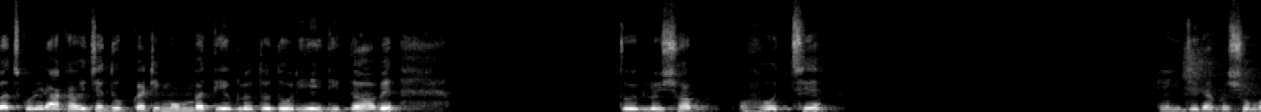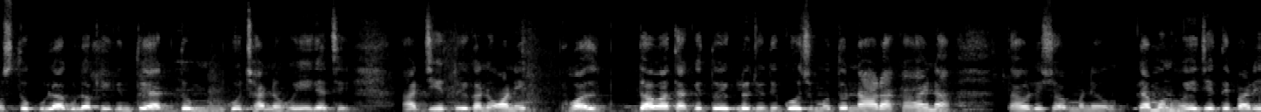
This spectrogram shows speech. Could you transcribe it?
গাছ করে রাখা হয়েছে। ধূপকাঠি, মোমবাতি এগুলো তো ধরিয়েই দিতে হবে। তো এগুলোই সব হচ্ছে। এই যে দেখো, সমস্ত কুলাগুলোকে কিন্তু একদম গোছানো হয়ে গেছে। আর যেহেতু এখানে অনেক ফল দেওয়া থাকে, তো এগুলো যদি গোছ মতো না রাখা হয় না, তাহলে সব মানে কেমন হয়ে যেতে পারে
